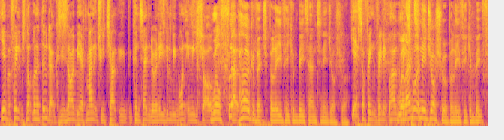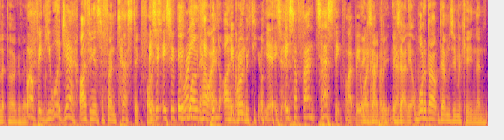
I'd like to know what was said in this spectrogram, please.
Yeah, but Philip's not going to do that because he's an IBF mandatory cha- contender, and he's going to be wanting his shot. Will Flip uh, Hrgovic believe he can beat Anthony Joshua? Yes, I think Philip Hrgovic Will Anthony would. Joshua believe he can beat Flip Hrgovic? Well, I think he would. Yeah. I think it's a fantastic fight. It's a, it's a great it won't happen. I It agree won't- with you. Yeah, it's, it's a fantastic fight, but it won't exactly, happen. Yeah. exactly. What about Demsey McKean then?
